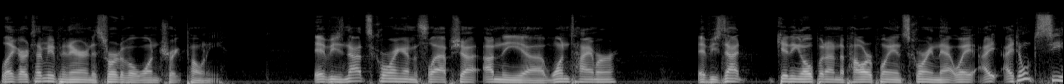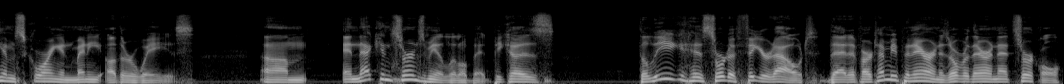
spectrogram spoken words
like Artemi Panarin is sort of a one-trick pony. If he's not scoring on the slap shot on the uh, one-timer, if he's not getting open on the power play and scoring that way, I, I don't see him scoring in many other ways. Um, and that concerns me a little bit because the league has sort of figured out that if Artemi Panarin is over there in that circle,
